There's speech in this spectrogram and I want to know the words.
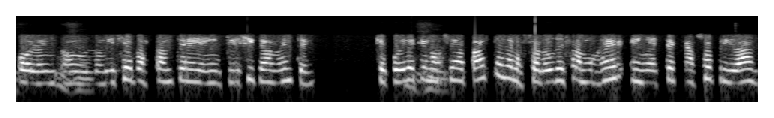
o, lo, lo dice bastante implícitamente, que puede que no sea parte de la salud de esa mujer en este caso privado,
